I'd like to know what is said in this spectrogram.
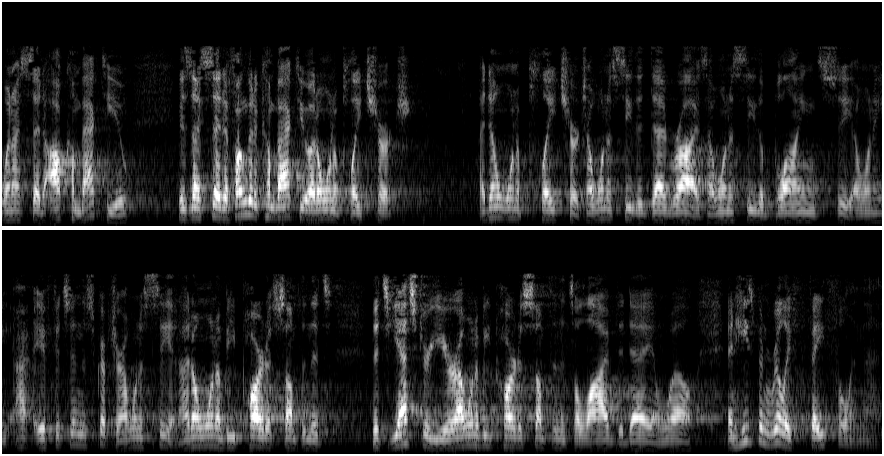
when I said, I'll come back to you, is I said, if I'm going to come back to you, I don't want to play church. I don't want to play church. I want to see the dead rise. I want to see the blind see. I want to, if it's in the scripture, I want to see it. I don't want to be part of something that's, that's yesteryear. I want to be part of something that's alive today and well. And he's been really faithful in that.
